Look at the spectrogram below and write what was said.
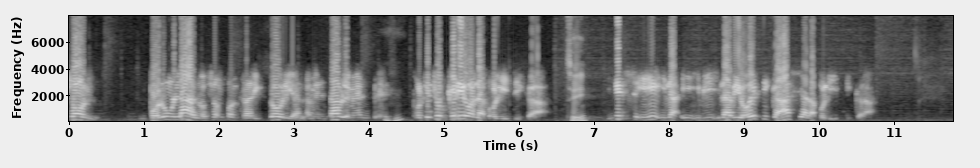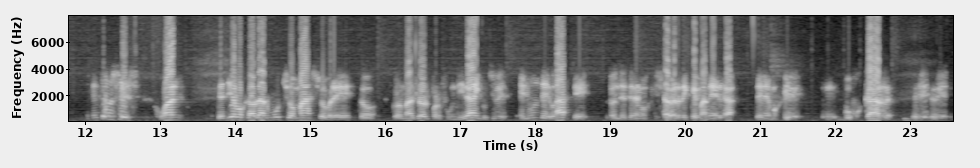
son, por un lado, son contradictorias, lamentablemente, porque yo creo en la política. Sí. Y, la, y la bioética hacia la política. Entonces, Juan, tendríamos que hablar mucho más sobre esto, con mayor profundidad, inclusive en un debate donde tenemos que saber de qué manera tenemos que eh, buscar eh, eh,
